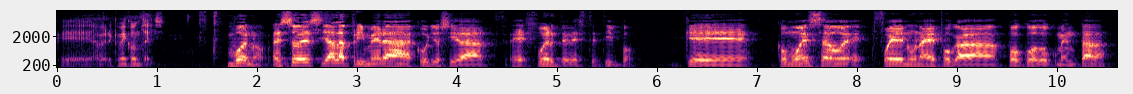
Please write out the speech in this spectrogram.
¿qué, a ver, ¿qué me contáis? Bueno, eso es ya la primera curiosidad eh, fuerte de este tipo, que como eso eh, fue en una época poco documentada,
